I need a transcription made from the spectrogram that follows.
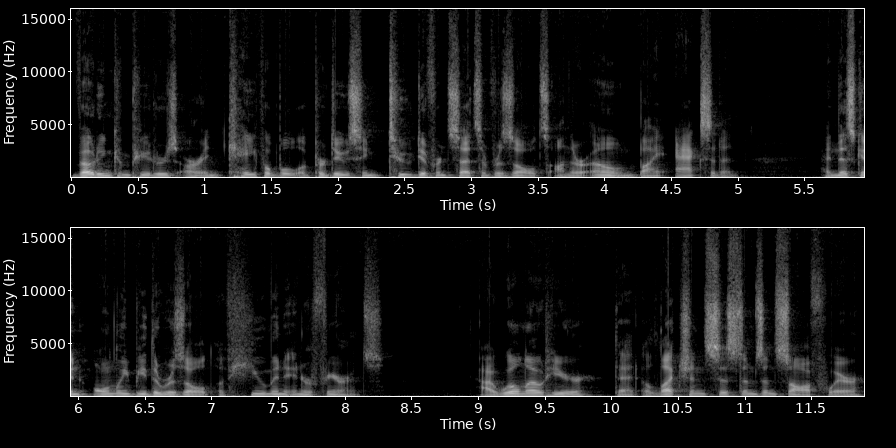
voting computers are incapable of producing two different sets of results on their own by accident, and this can only be the result of human interference. I will note here that election systems and software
